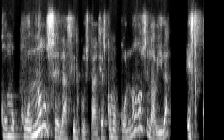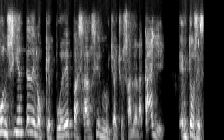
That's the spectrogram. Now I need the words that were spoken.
como conoce las circunstancias, como conoce la vida, es consciente de lo que puede pasar si el muchacho sale a la calle. Entonces,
